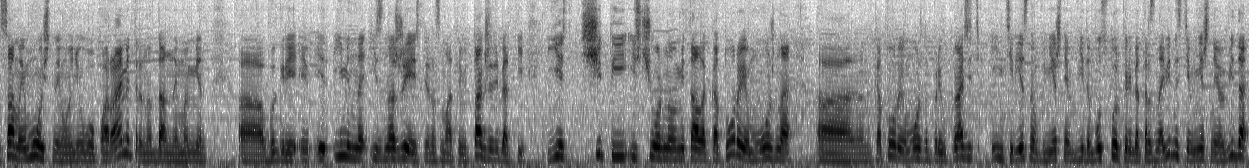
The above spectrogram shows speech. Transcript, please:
самые мощные у него параметры на данный момент а, в игре и, и, именно из ножей, если рассматривать. Также, ребятки, есть щиты из черного металла, которые можно, а, которые можно приукрасить интересным внешним видом. Вот столько, ребят, разновидностей внешнего вида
